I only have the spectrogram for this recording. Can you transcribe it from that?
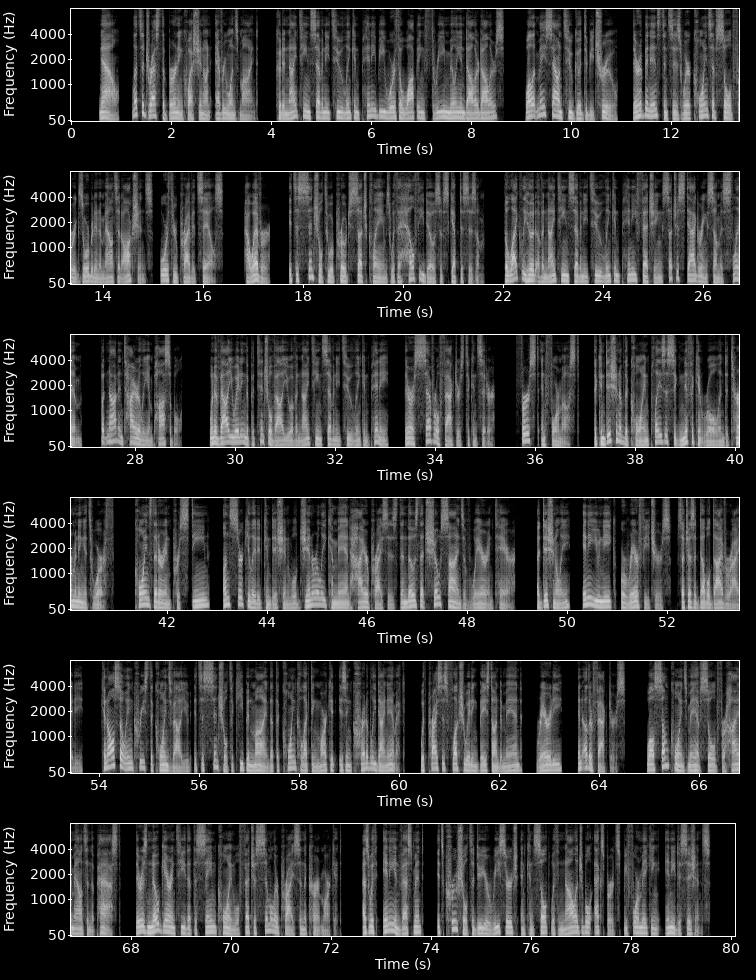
Now, let's address the burning question on everyone's mind. Could a 1972 Lincoln penny be worth a whopping $3 million? While it may sound too good to be true, there have been instances where coins have sold for exorbitant amounts at auctions or through private sales. However, it's essential to approach such claims with a healthy dose of skepticism. The likelihood of a 1972 Lincoln penny fetching such a staggering sum is slim, but not entirely impossible. When evaluating the potential value of a 1972 Lincoln penny, there are several factors to consider. First and foremost, the condition of the coin plays a significant role in determining its worth. Coins that are in pristine, uncirculated condition will generally command higher prices than those that show signs of wear and tear. Additionally, any unique or rare features, such as a double die variety, can also increase the coin's value. It's essential to keep in mind that the coin collecting market is incredibly dynamic, with prices fluctuating based on demand, rarity, and other factors. While some coins may have sold for high amounts in the past, there is no guarantee that the same coin will fetch a similar price in the current market. As with any investment, it's crucial to do your research and consult with knowledgeable experts before making any decisions.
